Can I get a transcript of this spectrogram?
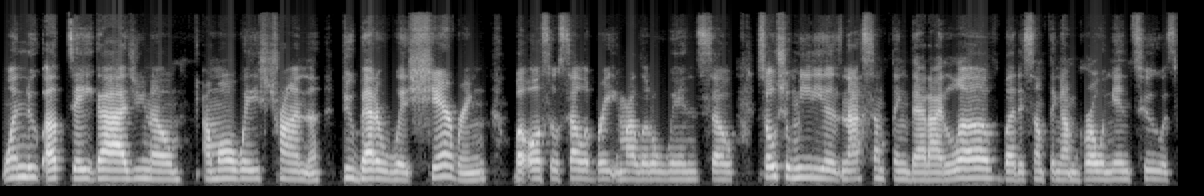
One new update, guys. You know, I'm always trying to do better with sharing, but also celebrating my little wins. So, social media is not something that I love, but it's something I'm growing into. It's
